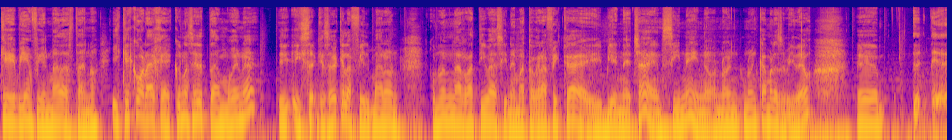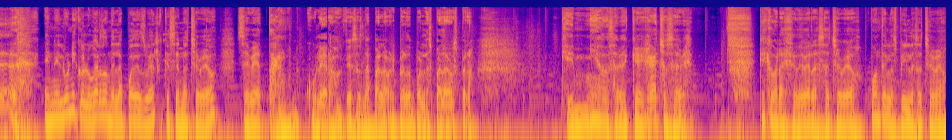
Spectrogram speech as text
Qué bien filmada está, ¿no? Y qué coraje que una serie tan buena y, se, que se ve que la filmaron con una narrativa cinematográfica y bien hecha en cine y no, no, en, no en cámaras de video. Eh, en el único lugar donde la puedes ver, que es en HBO, se ve tan culero, que esa es la palabra, perdón por las palabras, pero qué mierda se ve, qué gacho se ve. Qué coraje de veras, HBO. Ponte las pilas, HBO.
